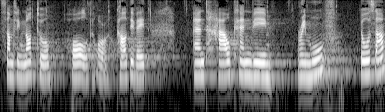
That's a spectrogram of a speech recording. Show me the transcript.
Something not to hold or cultivate, and how can we remove dosa?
